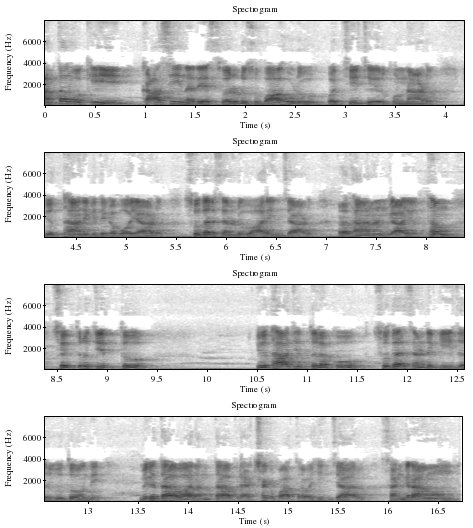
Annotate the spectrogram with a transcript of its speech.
అంతలోకి కాశీ నరేశ్వరుడు సుబాహుడు వచ్చి చేరుకున్నాడు. యుద్ధానికి దిగబోయాడు. సుదర్శనుడు వారించాడు. ప్రధానంగా యుద్ధం శత్రుజిత్తు యుధాజిత్తులకు సుదర్శనుడికి జరుగుతోంది. మిగతా వారంతా ప్రేక్షక పాత్ర వహించారు. సంగ్రామం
